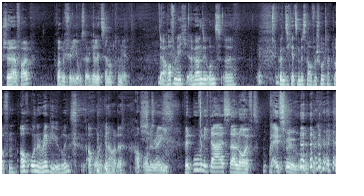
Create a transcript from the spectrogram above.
Schöner Erfolg. Freut mich für die Jungs, habe ich ja letztes Jahr noch trainiert. Ja, hoffentlich äh, hören sie uns. Äh, können sich jetzt ein bisschen auf die Schulter klopfen. Auch ohne Reggae übrigens. Auch ohne, genau, auch ohne Reggae. Wenn Uwe nicht da ist, da ist schön, Uwe.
